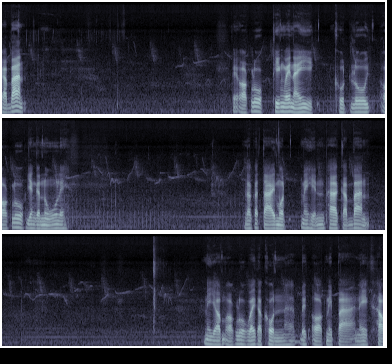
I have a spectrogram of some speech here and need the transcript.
กลับบ้าน ไปออกลูกทิ้งไว้ไหนอีก ขุดรูออกลูกยังกับหนูเลย แล้วก็ตายหมดไม่เห็นพากลับบ้าน ไม่ยอมออกลูกไว้กับคนนะครับไปออกในป่าในเขา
